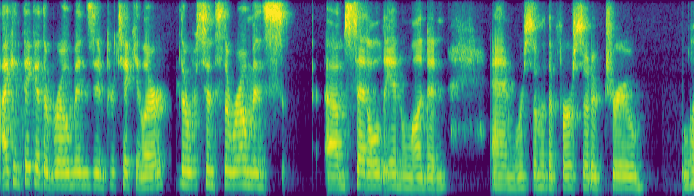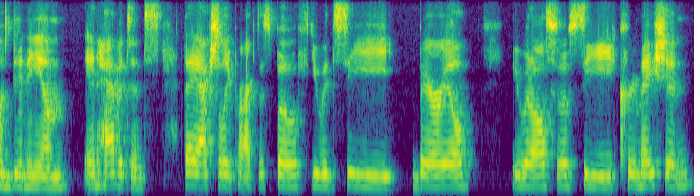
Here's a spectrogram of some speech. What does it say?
I can think of the Romans in particular. The, since the Romans um, settled in London and were some of the first sort of true Londinium inhabitants. They actually practice both. You would see burial, you would also see cremation,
